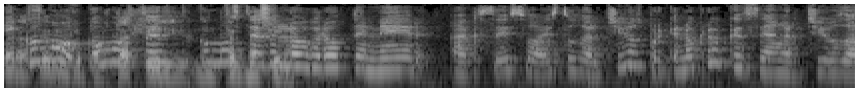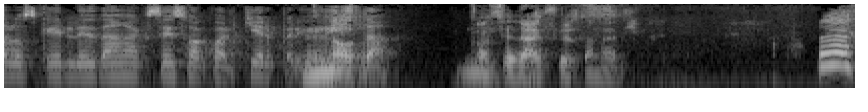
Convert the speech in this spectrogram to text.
para hacer un reportaje ¿cómo usted, logró tener acceso a estos archivos? Porque no creo que sean archivos a los que le dan acceso a cualquier periodista. No, se da acceso a nadie. Ah,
